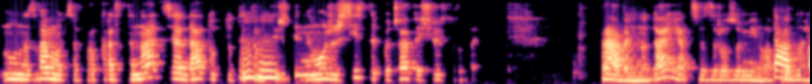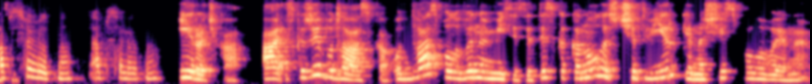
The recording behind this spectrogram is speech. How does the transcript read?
ну назвемо це прокрастинація, да? тобто ти там тиждень не можеш сісти, почати щось робити. Правильно, да? я це зрозуміла. Так, приблизно. абсолютно, абсолютно. Ірочка, а скажи, будь ласка, от два з половиною місяці ти скаканула з четвірки на шість з половиною.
